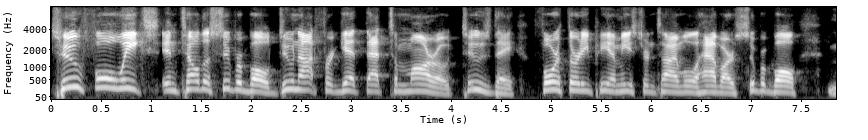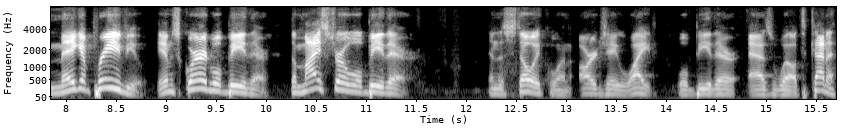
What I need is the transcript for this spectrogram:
Two full weeks until the Super Bowl. Do not forget that tomorrow, Tuesday, 4:30 p.m. Eastern Time, we'll have our Super Bowl mega preview. M squared will be there. The Maestro will be there. And the stoic one, RJ White, will be there as well to kind of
